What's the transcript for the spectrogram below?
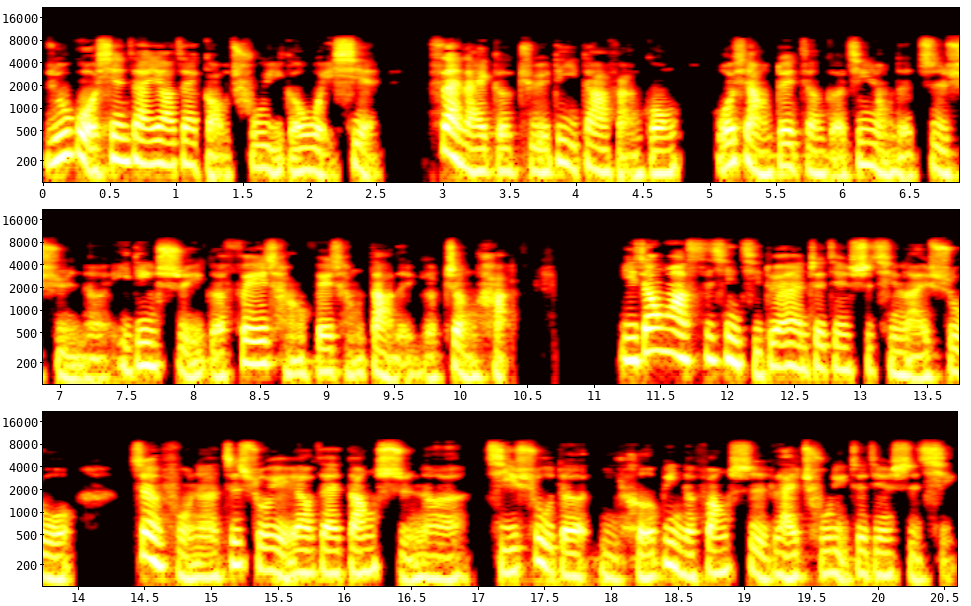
如果现在要再搞出一个猥亵，再来一个绝地大反攻，我想对整个金融的秩序呢，一定是一个非常非常大的一个震撼。以彰化四信挤兑案这件事情来说，政府呢之所以要在当时呢急速的以合并的方式来处理这件事情，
